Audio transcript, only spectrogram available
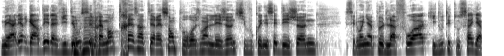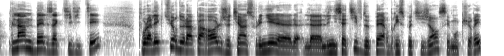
mais allez regarder la vidéo. C'est vraiment très intéressant pour rejoindre les jeunes. Si vous connaissez des jeunes qui s'éloignent un peu de la foi, qui doutent et tout ça, il y a plein de belles activités. Pour la lecture de la parole, je tiens à souligner l'initiative de Père Brice Petitjean, c'est mon curé,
